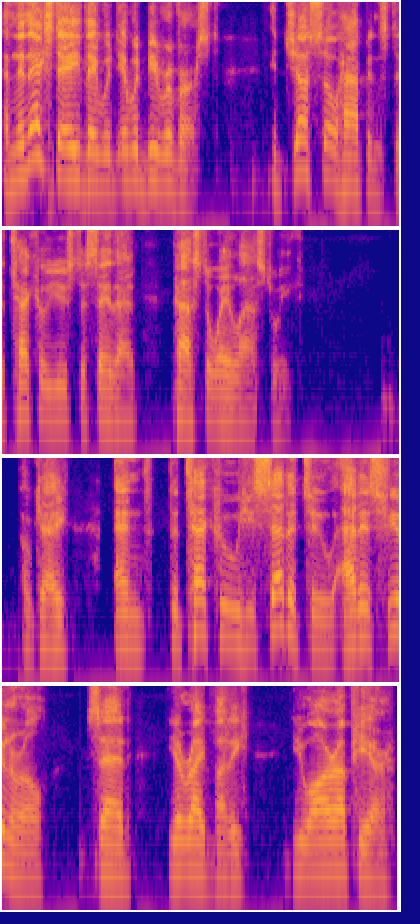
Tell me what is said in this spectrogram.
and the next day they would it would be reversed. It just so happens the tech who used to say that passed away last week. Okay. And the tech who he said it to at his funeral said, You're right, buddy. You are up here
